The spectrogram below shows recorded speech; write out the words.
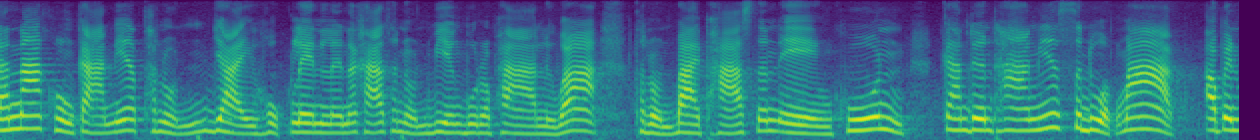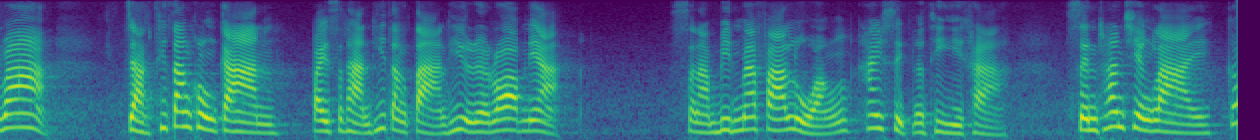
ด้านหน้าโครงการเนี่ยถนนใหญ่ 6 เลนเลยนะคะ ถนนเวียงบุรพาหรือว่าถนนบายพาสนั่นเอง คุณการเดินทางเนี่ยสะดวกมาก เอาเป็นว่าจากที่ตั้งโครงการไปสถานที่ต่างๆ ที่อยู่ในรอบเนี่ยสนามบินแม่ฟ้าหลวงให้ 10 นาทีค่ะ เซ็นทรัลเชียงรายก็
